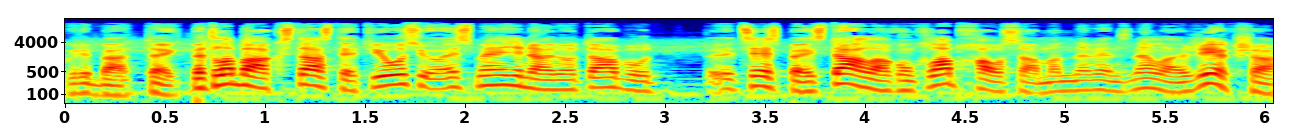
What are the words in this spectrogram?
gribētu teikt. Bet labāk stāstiet jūs, jo es mēģināju no tā būt pēc iespējas tālāk, un klubhausā man neviens nelaiž iekšā.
